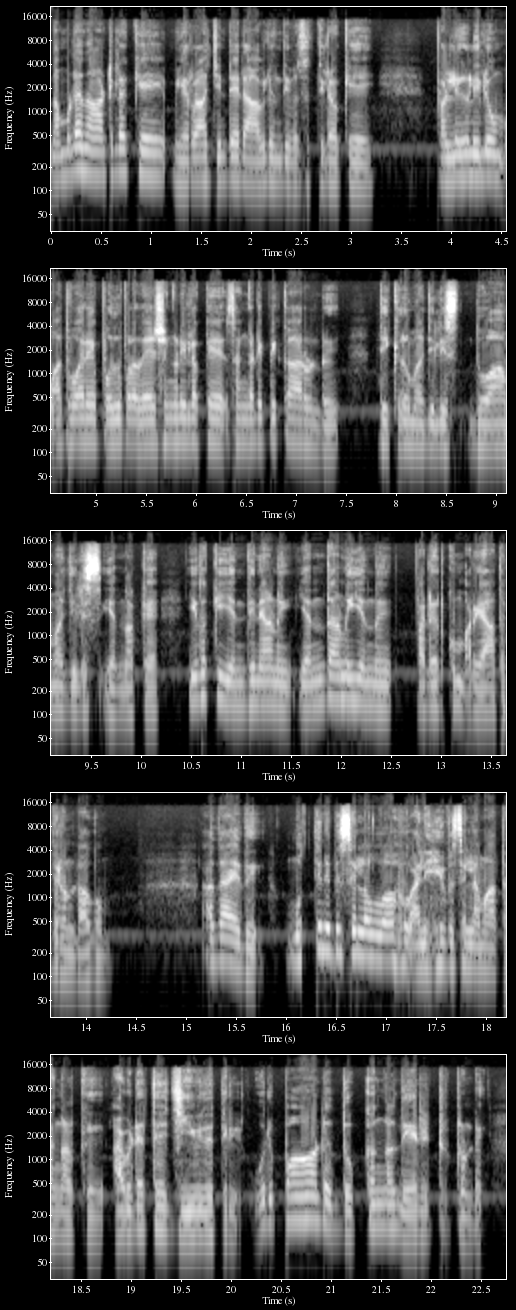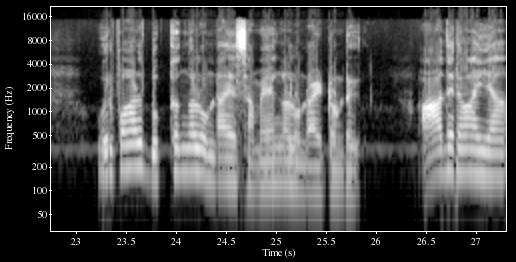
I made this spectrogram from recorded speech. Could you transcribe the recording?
നമ്മുടെ നാട്ടിലൊക്കെ മിറാജിന്റെ രാവിലും ദിവസത്തിലൊക്കെ പള്ളികളിലും അതുപോലെ പൊതുപ്രദേശങ്ങളിലൊക്കെ സംഘടിപ്പിക്കാറുണ്ട്. ദിക്ർ മജ്ലിസ് ദുആ മജ്ലിസ് എന്നൊക്കെ. ഇതൊക്കെ എന്തിനാണ് എന്താണ് എന്ന് പലർക്കും അറിയാത്തവരുണ്ടാകും. അതായത് മുത്തനബി സല്ലാഹു അലഹി വസല്ലമ തങ്ങൾക്ക് അവിടുത്തെ ജീവിതത്തിൽ ഒരുപാട് ദുഃഖങ്ങൾ നേരിട്ടിട്ടുണ്ട്. ഒരുപാട് ദുഃഖങ്ങൾ ഉണ്ടായ സമയങ്ങൾ ഉണ്ടായിട്ടുണ്ട്. ആദരവായ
